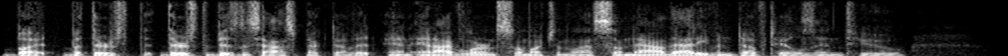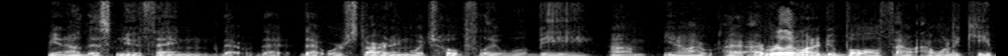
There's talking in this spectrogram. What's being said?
but but there's the, there's the business aspect of it. And and i've learned so much in the last so now that even dovetails into you know this new thing that that, that we're starting which hopefully will be um, you know I, I really want to do both. I, I want to keep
